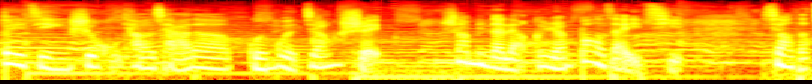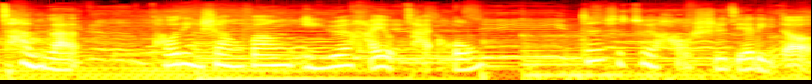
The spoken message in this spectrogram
背景是虎跳峡的滚滚江水，上面的两个人抱在一起，笑得灿烂，头顶上方隐约还有彩虹。真是最好时节里的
